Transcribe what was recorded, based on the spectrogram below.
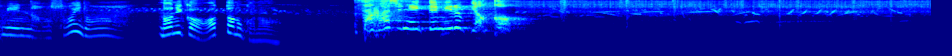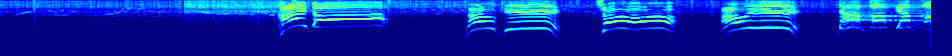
みんな遅いな。何かあったのかな？探しに行ってみるぴょこ。カイ直樹！翔！葵！どこぴょこ？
